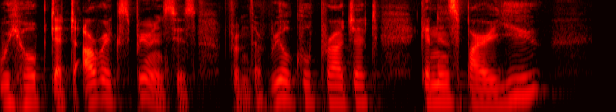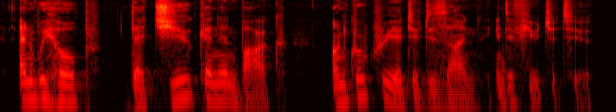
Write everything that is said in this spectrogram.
We hope that our experiences from the Real Cool project can inspire you, and we hope that you can embark on co-creative design in the future too.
